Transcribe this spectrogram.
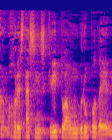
A lo mejor estás inscrito a un grupo de,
